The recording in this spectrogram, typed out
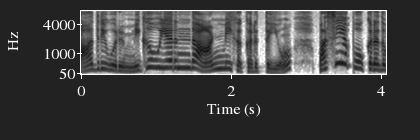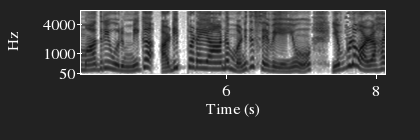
ஆதிரி ஒரு மிக உயர்ந்த ஆன்மீக கருத்தையும் பசிய போக்குறது மாதிரி ஒரு மிக அடிப்படையான மனித சேவையையும் எவ்வளோ அழகா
